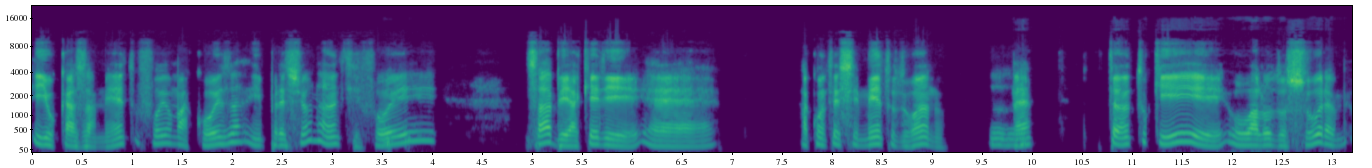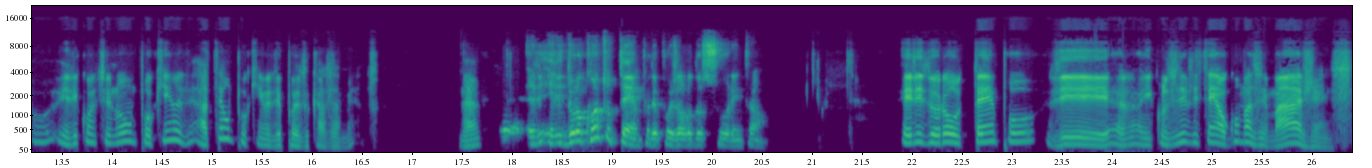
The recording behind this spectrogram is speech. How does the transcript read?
E o casamento foi uma coisa impressionante. Foi, sabe, aquele é, acontecimento do ano, uhum. né? Tanto que o Alô Doçura, ele continuou um pouquinho, até um pouquinho depois do casamento, né? Ele, ele durou quanto tempo depois do Alô Doçura, então? Ele durou o tempo de. Inclusive, tem algumas imagens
